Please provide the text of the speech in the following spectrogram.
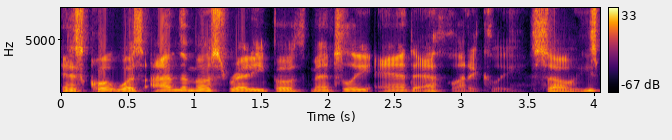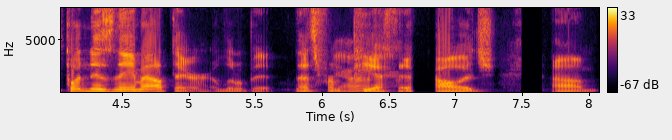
and his quote was, "I'm the most ready, both mentally and athletically." So he's putting his name out there a little bit. That's from Yeah. PFF College. Um,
